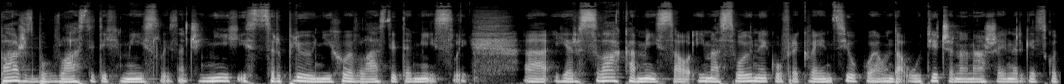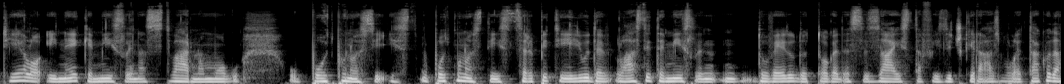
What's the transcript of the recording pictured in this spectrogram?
baš zbog vlastitih misli znači njih iscrpljuju njihove vlastite misli, jer svaka misao ima svoju neku frekvenciju koja onda utječe na naše energetsko tijelo i neke misli nas stvarno mogu u potpunosti, u potpunosti iscrpiti i ljude vlastite misli dovedu do toga da se zaista fizički razbole. Tako da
